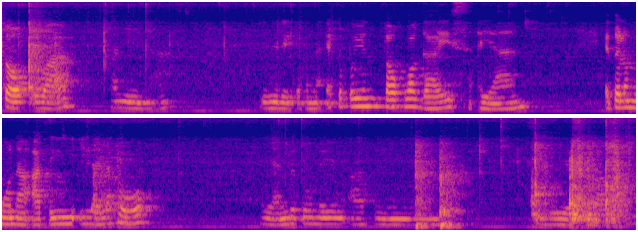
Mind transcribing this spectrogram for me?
tokwa kanina. Dinilito ko na. Ito po yung tokwa guys. Ayan. Ito lang muna ang ating ilalahok. Ayan, luto na yung ating sibuyas bawang.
